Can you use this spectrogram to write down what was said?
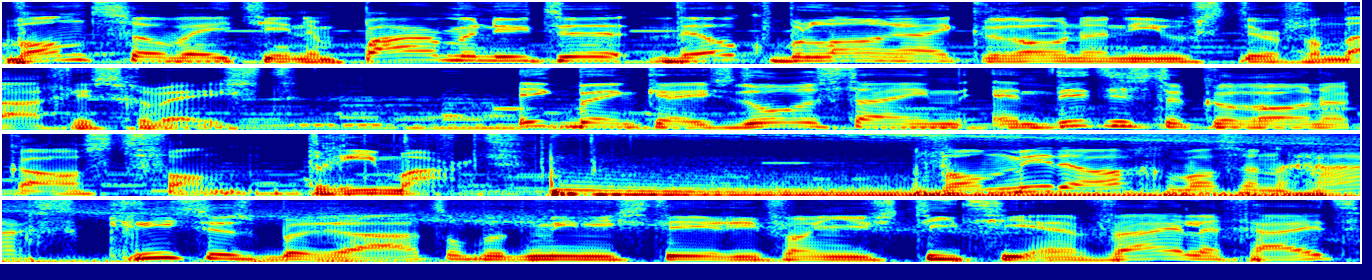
Want zo weet je in een paar minuten welk belangrijk coronanieuws er vandaag is geweest. Ik ben Kees Dorrestein en dit is de coronacast van 3 maart. Vanmiddag was een Haags crisisberaad op het ministerie van Justitie en Veiligheid.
